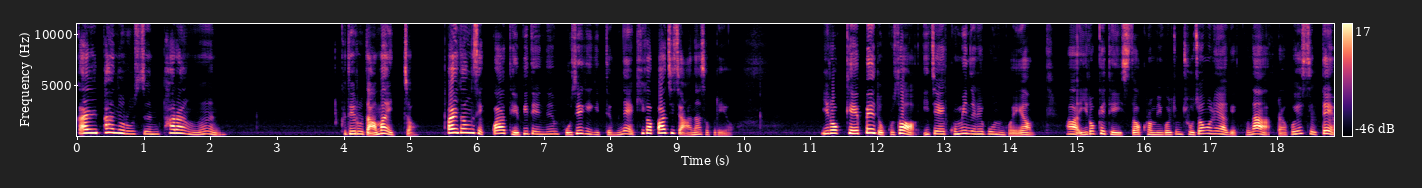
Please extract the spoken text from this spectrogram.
깔판으로 쓴 파랑은 그대로 남아있죠. 빨강색과 대비되는 보색이기 때문에 키가 빠지지 않아서 그래요. 이렇게 빼놓고서 이제 고민을 해보는 거예요. 아, 이렇게 돼 있어. 그럼 이걸 좀 조정을 해야겠구나. 라고 했을 때,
